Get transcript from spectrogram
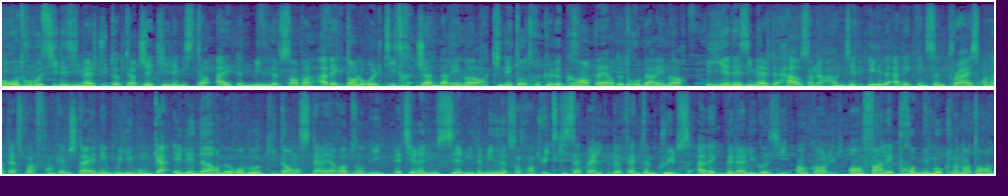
On retrouve aussi des images du Dr Jekyll et Mr Hyde de 1920 avec dans le rôle titre John Barrymore, qui n'est autre que le grand-père de Drew Barrymore. Il y a des images de House on a Haunted Hill avec Vincent Price, on aperçoit Frankenstein et Willy Wonka, et l'énorme robot qui danse derrière Rob Zombie est tiré d'une série de 1938 qui s'appelle The Phantom Creeps avec Bela Lugosi, encore lui. Enfin, les premiers mots que l'on entend au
